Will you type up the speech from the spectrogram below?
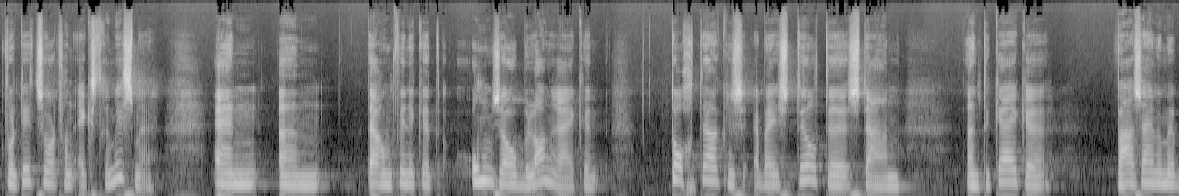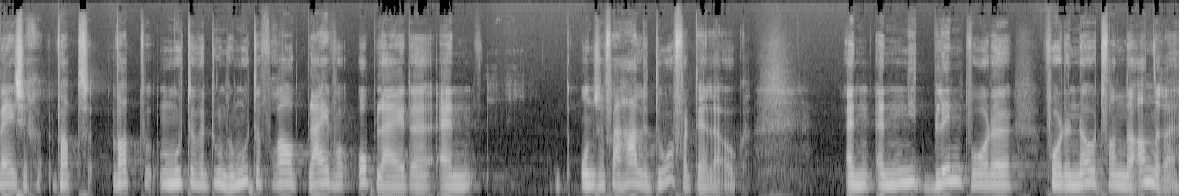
voor dit soort van extremisme. En um, daarom vind ik het om zo belangrijk en toch telkens erbij stil te staan en te kijken waar zijn we mee bezig? Wat, wat moeten we doen? We moeten vooral blijven opleiden en onze verhalen doorvertellen ook. En, en niet blind worden voor de nood van de anderen.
